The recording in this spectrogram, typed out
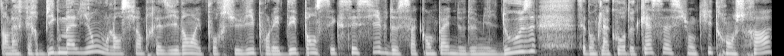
dans l'affaire Big Malion, où l'ancien président est poursuivi pour les dépenses excessives de sa campagne de 2012. C'est donc la Cour de cassation qui tranchera.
